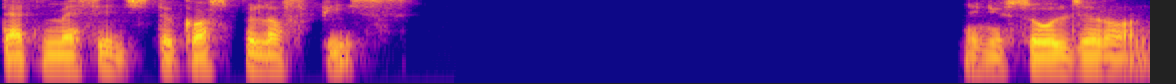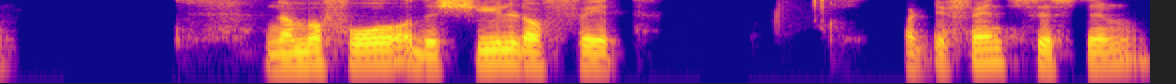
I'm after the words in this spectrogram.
that message, the gospel of peace. And you soldier on. Number four, the shield of faith, a defense system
